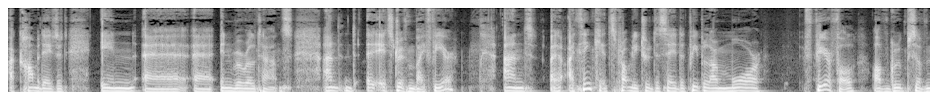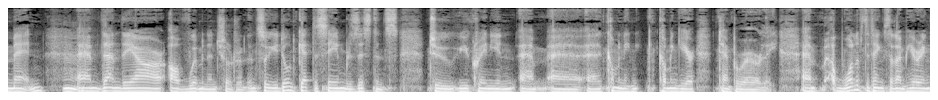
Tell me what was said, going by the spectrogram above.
accommodated in uh, uh in rural towns, and it's driven by fear. And I, I think it's probably true to say that people are more fearful of groups of men mm. um, than they are of women and children, and so you don't get the same resistance to Ukrainian um, uh, uh, coming coming here temporarily. Um, one of the things that I'm hearing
